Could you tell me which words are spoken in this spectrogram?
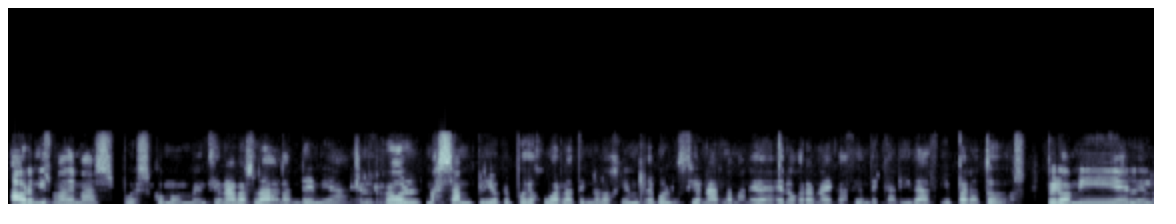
Ahora mismo, además, pues como mencionabas la pandemia, el rol más amplio que puede jugar la tecnología en revolucionar la manera de lograr una educación de calidad y para todos. Pero a mí el,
